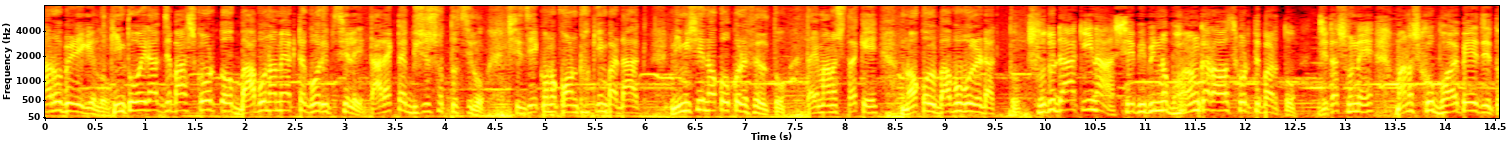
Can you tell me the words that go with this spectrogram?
আরও বেড়ে গেল। কিন্তু ওই রাজ্যে বাস করতো বাবু নামে একটা গরিব ছেলে। তার একটা বিশেষত্ব ছিল, সে যে কোনো কণ্ঠ কিংবা ডাক নিমিষে নকল করে ফেলতো। তাই মানুষ তাকে নকল বাবু বলে ডাকতো। শুধু ডাকই না, সে বিভিন্ন ভয়ঙ্কর আওয়াজ করতে পারতো যেটা শুনে মানুষ খুব ভয় পেয়ে যেত।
